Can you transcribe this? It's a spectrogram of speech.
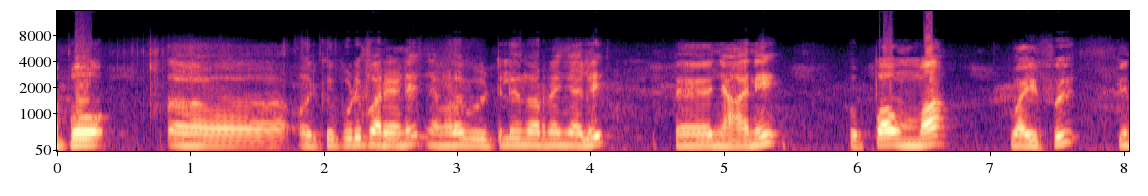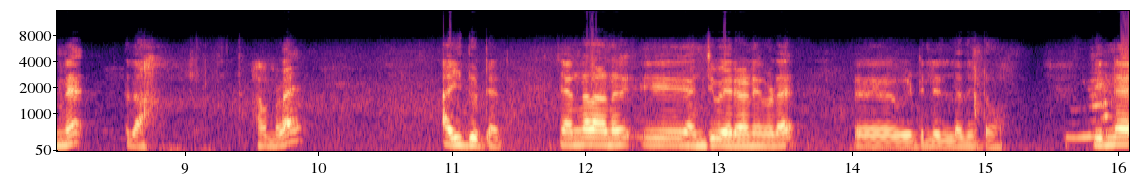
അപ്പോൾ ഒരിക്കൽ കൂടി പറയാണ് ഞങ്ങളെ വീട്ടിൽ എന്ന് പറഞ്ഞു കഴിഞ്ഞാൽ ഞാൻ ഉപ്പ ഉമ്മ വൈഫ് പിന്നെ ഇതാ നമ്മളെ ഐതുട്ടൻ ഞങ്ങളാണ് ഈ അഞ്ച് പേരാണ് ഇവിടെ വീട്ടിലുള്ളത് കേട്ടോ പിന്നെ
